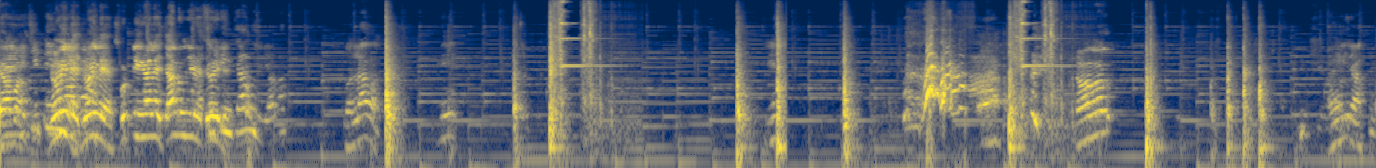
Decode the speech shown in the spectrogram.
હા, જોઈ લે જોઈ લે. શૂટિંગ ચાલુ છે જોઈ લે. ચાલુ છે હું રાખું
